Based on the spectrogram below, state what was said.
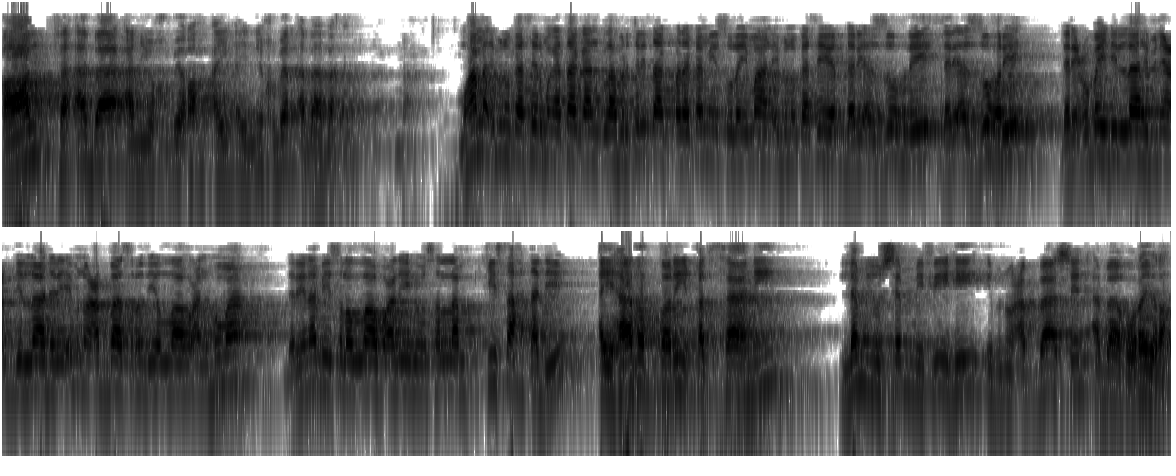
قال فأبى أن يخبره أي أن يخبر أبا بكر Muhammad ibn Katsir mengatakan telah bercerita kepada kami Sulaiman ibn Katsir dari Az-Zuhri dari Az-Zuhri dari Ubaidillah bin Abdullah dari Ibnu Abbas radhiyallahu anhuma dari Nabi sallallahu alaihi wasallam kisah tadi ay hadha at-tariq ats-tsani lam yusammi fihi Ibnu Abbas Abu Hurairah.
